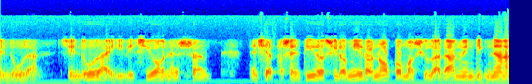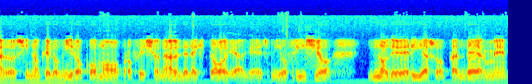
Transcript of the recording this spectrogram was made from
Sin duda, sin duda hay divisiones en cierto sentido, si lo miro no como ciudadano indignado, sino que lo miro como profesional de la historia, que es mi oficio, no debería sorprenderme.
